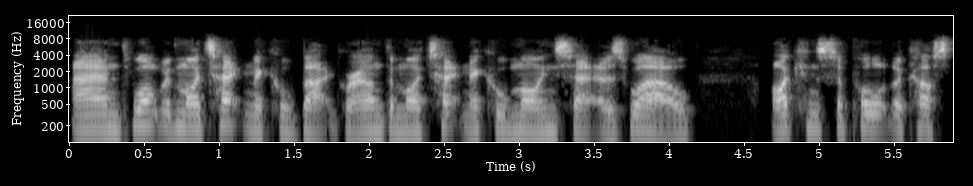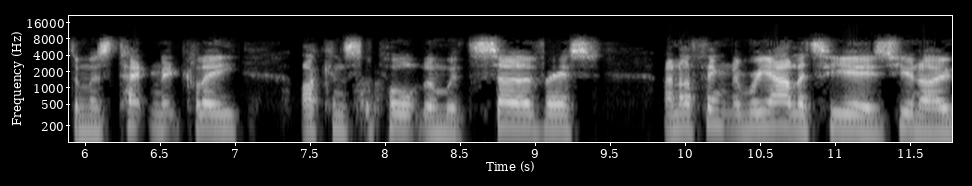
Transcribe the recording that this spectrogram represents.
And what with my technical background and my technical mindset as well, I can support the customers technically, I can support them with service and I think the reality is, you know,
